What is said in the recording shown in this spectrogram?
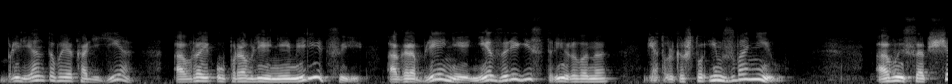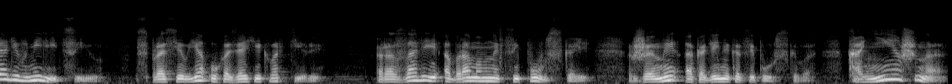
бриллиантовое колье, а в райуправлении милиции ограбление не зарегистрировано». Я только что им звонил. А вы сообщали в милицию? Спросил я у хозяйки квартиры. Розалии Абрамовны Ципурской, жены академика Ципурского. «Конечно!»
